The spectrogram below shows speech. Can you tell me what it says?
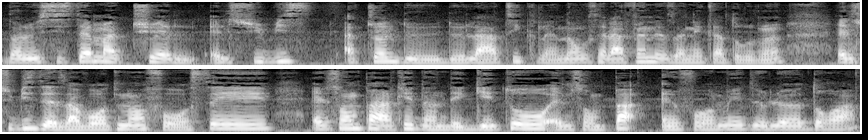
dans le système actuel, elles subissent actuel de, de l'article, hein. donc c'est la fin des années 80, elles subissent des avortements forcés, elles sont parquées dans des ghettos, elles ne sont pas informées de leurs droits,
